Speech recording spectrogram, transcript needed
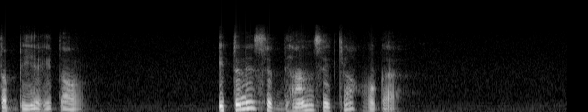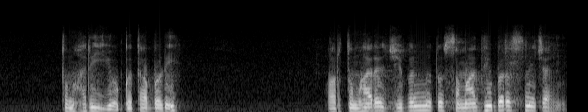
तब भी यही दौड़। इतने से ध्यान से क्या होगा? तुम्हारी योग्यता बड़ी और तुम्हारे जीवन में तो समाधि बरसनी चाहिए।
